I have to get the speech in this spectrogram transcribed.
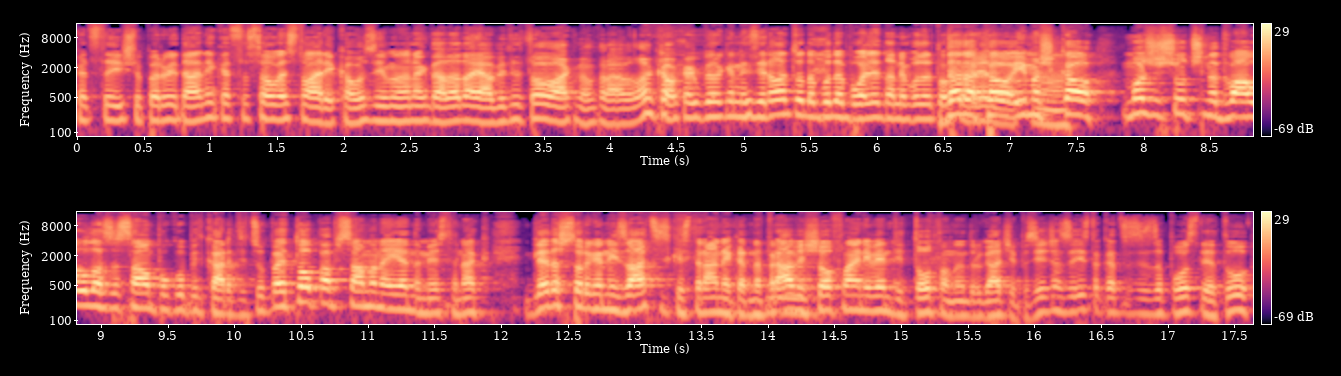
kad ste išli prvi dan i kad ste se ove stvari kao uzimali, onak da, da, da, ja bi ti to ovak napravila, kao kako bi organizirala to da bude bolje, da ne bude to Da, da, kao imaš kao, možeš ući na dva ulaza samo pokupiti karticu, pa je top up samo na jednom mjestu. Onak, gleda- gledaš s organizacijske strane, kad napraviš offline event je totalno drugačije. Pa sjećam se isto kad sam se zaposlio tu,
